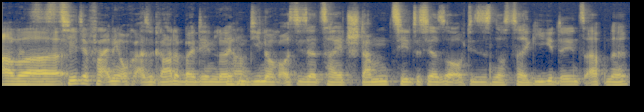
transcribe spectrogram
Aber Es zählt ja vor allen Dingen auch, also gerade bei den Leuten, Ja. die noch aus dieser Zeit stammen, zählt es ja so auf dieses Nostalgiegedöns ab, ne?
